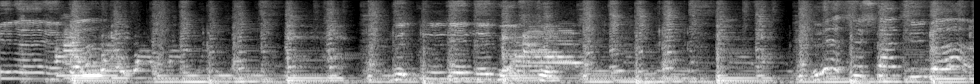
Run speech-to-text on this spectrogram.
söyle ben Mütlüğüne görsün Es ist ein Zimmer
